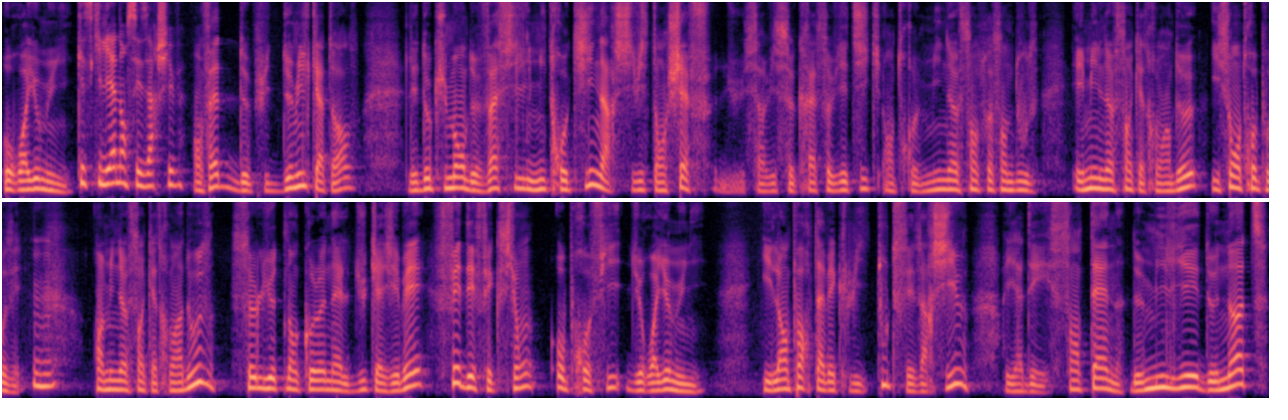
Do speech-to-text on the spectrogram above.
au Royaume-Uni. Qu'est-ce qu'il y a dans ces archives? En fait, depuis 2014, les documents de Vassili Mitrokin, archiviste en chef du service secret soviétique entre 1972 et 1982, y sont entreposés. Mhm. En 1992, ce lieutenant-colonel du KGB fait défection au profit du Royaume-Uni. Il emporte avec lui toutes ses archives. Il y a des centaines de milliers de notes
